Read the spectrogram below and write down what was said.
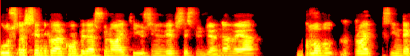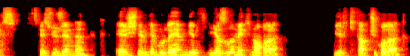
Uluslararası Sendikalar Konfederasyonu ITUC'nin web sitesi üzerinden veya Global Rights Index sitesi üzerinden erişilebilir. Burada hem bir yazılı metin olarak, bir kitapçık olarak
